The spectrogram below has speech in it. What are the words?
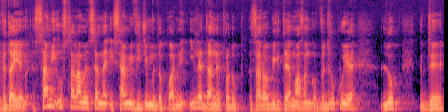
wydajemy. Sami ustalamy cenę i sami widzimy dokładnie, ile dany produkt zarobi, gdy Amazon go wydrukuje lub gdy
